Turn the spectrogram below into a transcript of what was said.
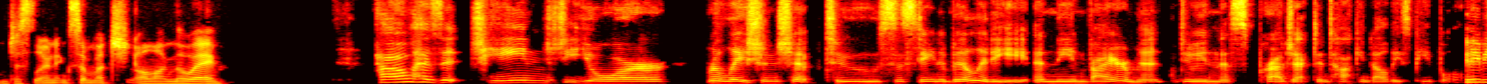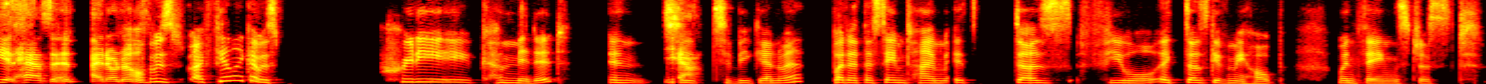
i'm just learning so much along the way how has it changed your relationship to sustainability and the environment doing this project and talking to all these people. Maybe it hasn't. I don't know. I was i feel like i was pretty committed in to, yeah. to begin with but at the same time it does fuel it does give me hope when things just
